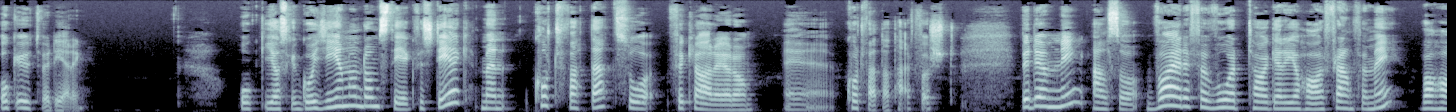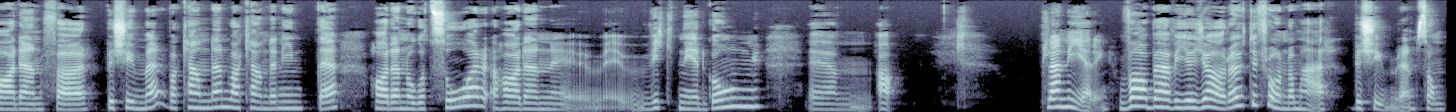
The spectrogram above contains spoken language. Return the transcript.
och utvärdering. Och jag ska gå igenom dem steg för steg, men kortfattat så förklarar jag dem eh, kortfattat här först. Bedömning, alltså vad är det för vårdtagare jag har framför mig? Vad har den för bekymmer? Vad kan den? Vad kan den inte? Har den något sår? Har den eh, viktnedgång? Eh, ja. Planering. Vad behöver jag göra utifrån de här bekymren som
